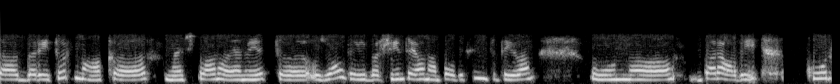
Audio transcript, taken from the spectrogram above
Tad arī turpmāk uh, mēs plānojam iet uh, uz valdību ar šīm jaunām politikas iniciatīvām un uh, parādīt, kur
